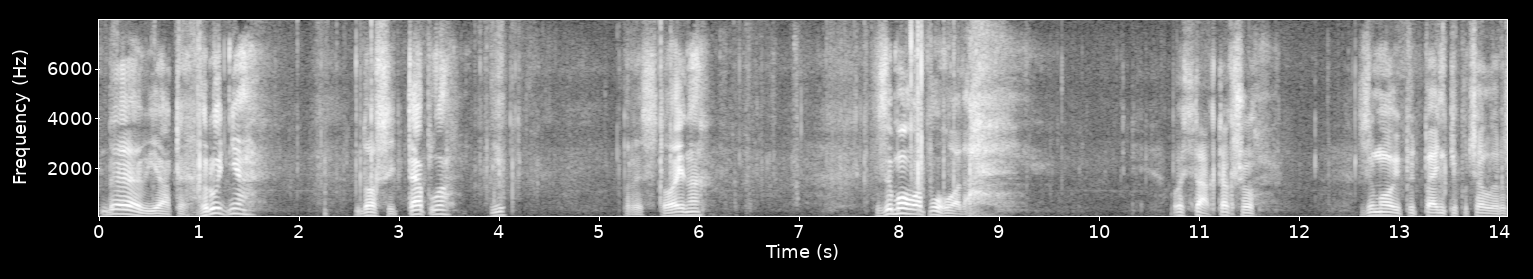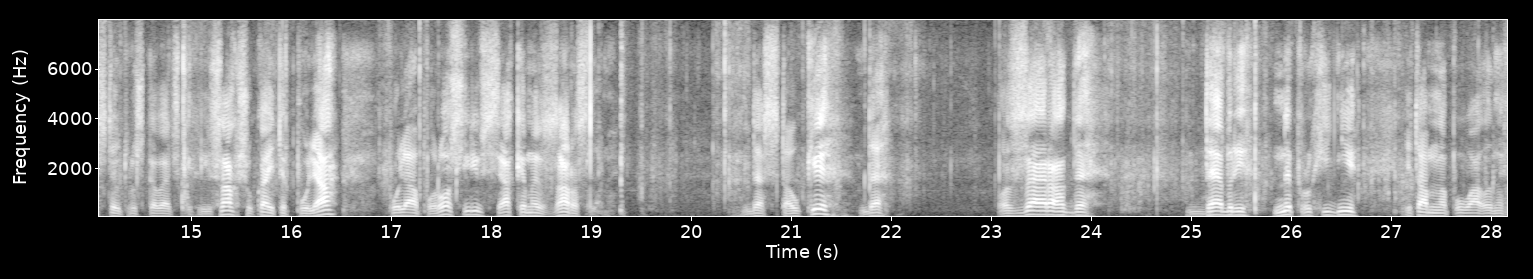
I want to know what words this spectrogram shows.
9 грудня, досить тепло і пристойна зимова погода. Ось так. Так що зимові підпеньки почали рости в трускавецьких лісах. Шукайте поля, поля порослі всякими зарослями. Де ставки, де озера, де дебрі непрохідні і там на повалених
